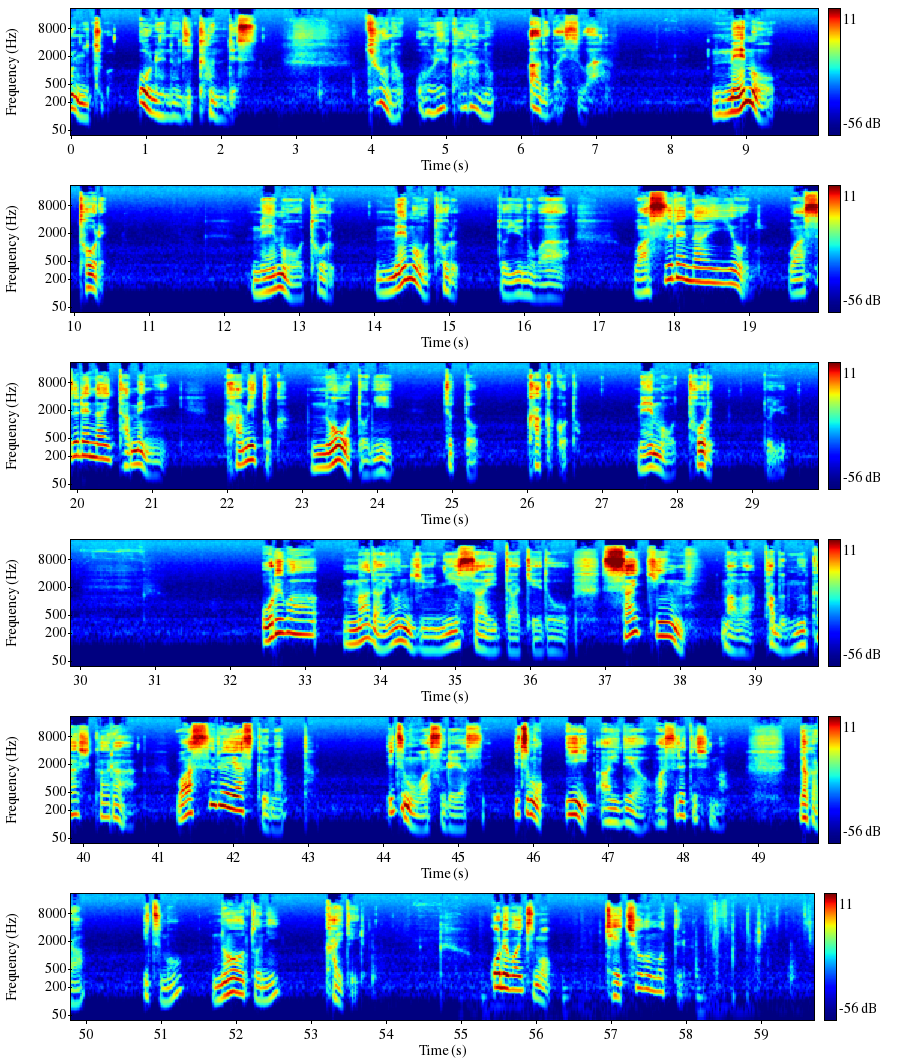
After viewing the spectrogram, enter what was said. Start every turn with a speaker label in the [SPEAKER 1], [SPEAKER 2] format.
[SPEAKER 1] こんにちは。俺の時間です。今日の俺からのアドバイスはメモを取れ。メモを取る。メモを取るというのは忘れないように忘れないために紙とかノートにちょっと書くこと。メモを取るという。俺はまだ42歳だけど最近まあまあ多分昔から忘れやすくなった。いつも忘れやすい。いつもいいアイデアを忘れてしまう。だからいつもノートに書いている。俺はいつも手帳を持ってる。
